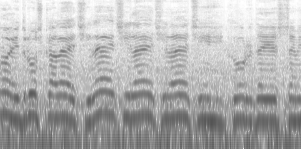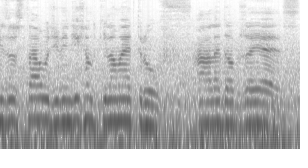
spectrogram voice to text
No i dróżka leci, leci, leci, leci. Kurde, jeszcze mi zostało 90 km, ale dobrze jest.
